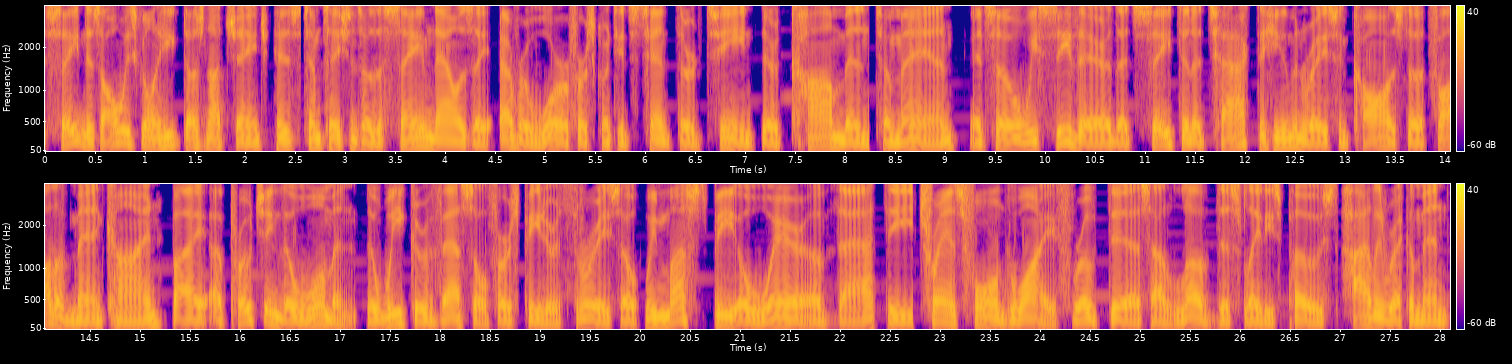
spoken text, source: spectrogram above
Satan is always going, he does not change. His temptations are the same now as they ever were. 1 Corinthians 10 13. They're common to man. And so we see there that Satan attacked the human race and caused the fall of mankind by approaching the woman, the weaker vessel, 1 Peter 3. So we must be aware of that. The transformed wife wrote this. I love this lady's post. Highly recommend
